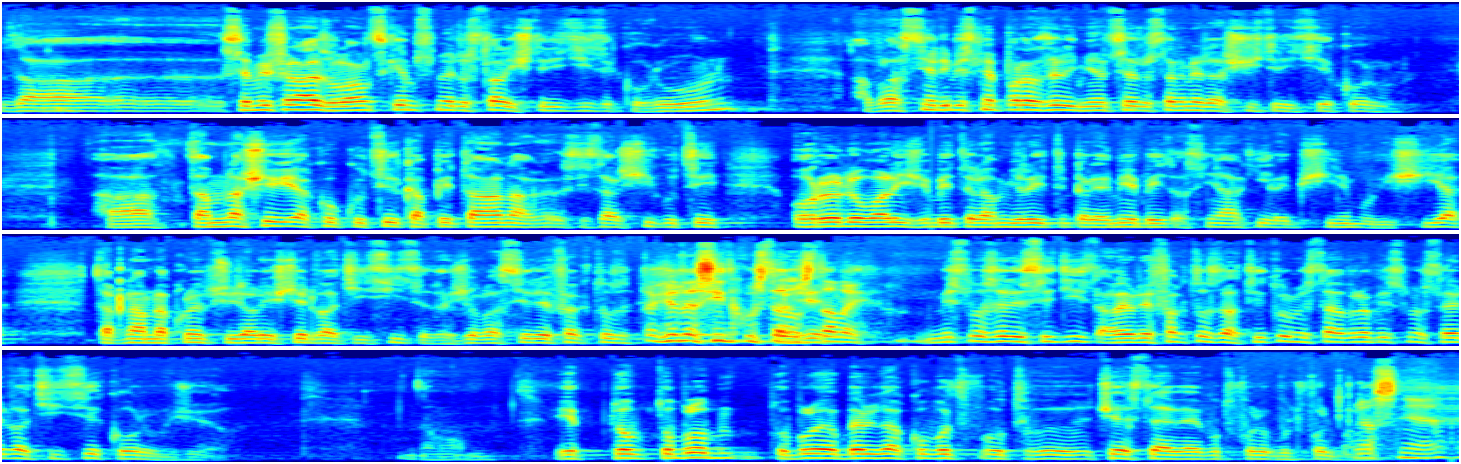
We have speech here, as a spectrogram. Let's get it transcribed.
za eh, semifinále s Holandskem jsme dostali 4 tisíce korun a vlastně, kdyby jsme porazili Němce, dostaneme další 4 tisíce korun. A tam naši jako kuci kapitán a starší kuci orodovali, že by teda měli ty prémie být asi nějaký lepší nebo vyšší a tak nám nakonec přidali ještě 2000. Takže vlastně de facto... Takže desítku jste takže dostali. My jsme se 10 tisíc, ale de facto za titul mistra Evropy jsme dostali 2000 korun, že jo. No. Je, to, to, bylo, to bylo jako od, od ČSTV, od, od fotbalu. Jasně.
